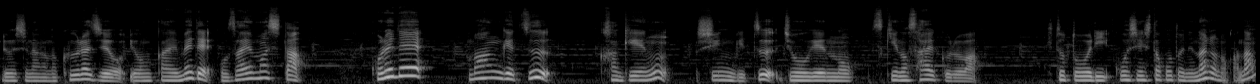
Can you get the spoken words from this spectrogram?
漁師長のクーラジオ4回目でございました。これで満月下限新月上限の月のサイクルは一通り更新したことになるのかな？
